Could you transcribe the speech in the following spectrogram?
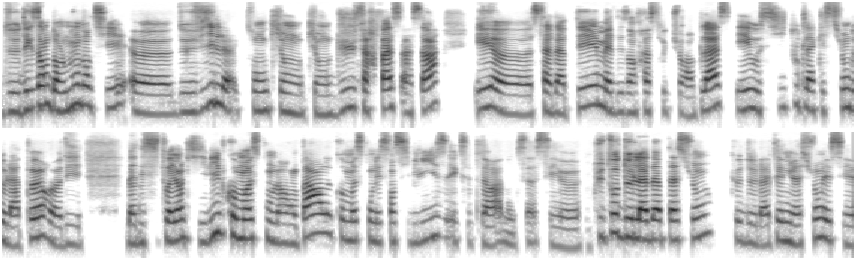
d'exemples dans le monde entier de villes qui ont, qui, ont, qui ont dû faire face à ça et s'adapter, mettre des infrastructures en place et aussi toute la question de la peur des, bah, des citoyens qui y vivent, comment est-ce qu'on leur en parle, comment est-ce qu'on les sensibilise, etc. Donc ça, c'est plutôt de l'adaptation de l'atténuation et c'est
